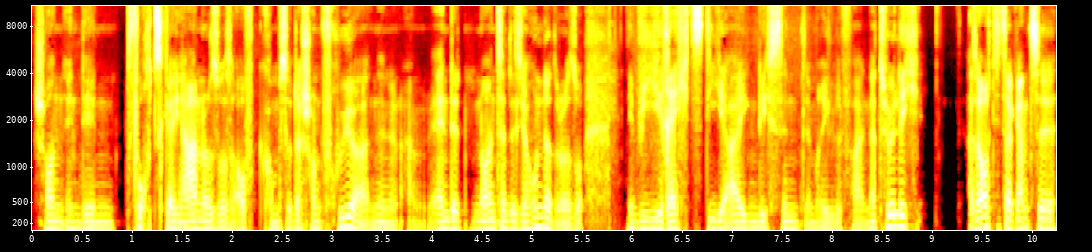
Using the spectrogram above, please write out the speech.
schon in den 50er Jahren oder sowas aufgekommen ist oder schon früher, Ende 19. Jahrhundert oder so, wie rechts die eigentlich sind im Regelfall. Natürlich, also auch dieser ganze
